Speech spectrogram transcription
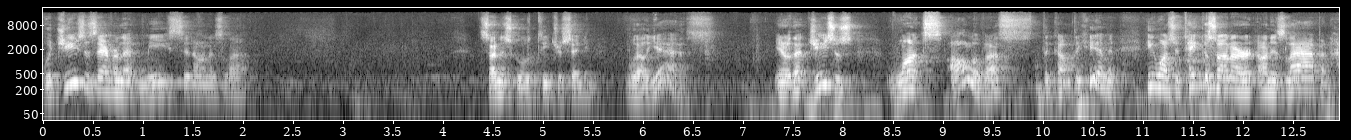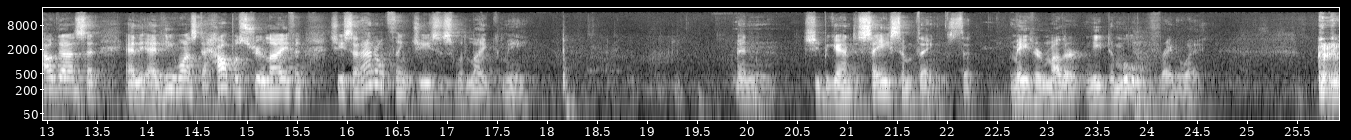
would Jesus ever let me sit on his lap? Sunday school teacher said, Well, yes. You know, that Jesus wants all of us to come to him and he wants to take us on our on his lap and hug us and, and, and he wants to help us through life. And she said, I don't think Jesus would like me. And she began to say some things that made her mother need to move right away.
